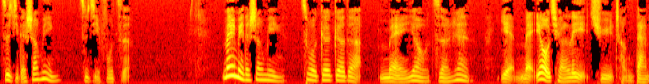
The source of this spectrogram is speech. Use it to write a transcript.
自己的生命自己负责。妹妹的生命，做哥哥的没有责任，也没有权利去承担。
